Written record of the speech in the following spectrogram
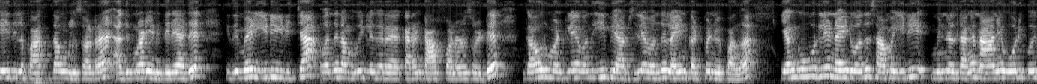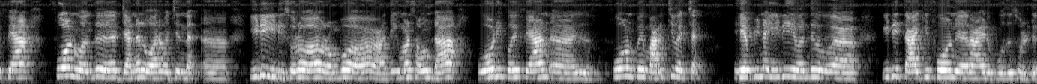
செய்தியில் பார்த்து தான் உங்களுக்கு சொல்கிறேன் அதுக்கு முன்னாடி எனக்கு தெரியாது. இதுமாரி இடி இடித்தா வந்து நம்ம வீட்டில் இருக்கிற கரண்ட் ஆஃப் பண்ணணும்னு சொல்லிட்டு கவர்மெண்ட்லேயே வந்து இபி ஆஃபீஸ்லேயே வந்து லைன் கட் பண்ணி வைப்பாங்க. எங்கள் ஊர்லேயே நைட்டு வந்து செம இடி மின்னல் தாங்க. நானே ஓடி போய் ஃபே ஃபோன் வந்து ஜன்னல் ஓரம் வச்சுருந்தேன். இடி இடி சொல்ல ரொம்ப அதிகமான சவுண்டாக ஓடி போய் ஃபேன் இது ஃபோன் போய் மறைச்சி வச்சேன். எப்படின்னா இடி வந்து இடி தாக்கி ஃபோன் எதனா ஆகிட போகுதுன்னு சொல்லிட்டு.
